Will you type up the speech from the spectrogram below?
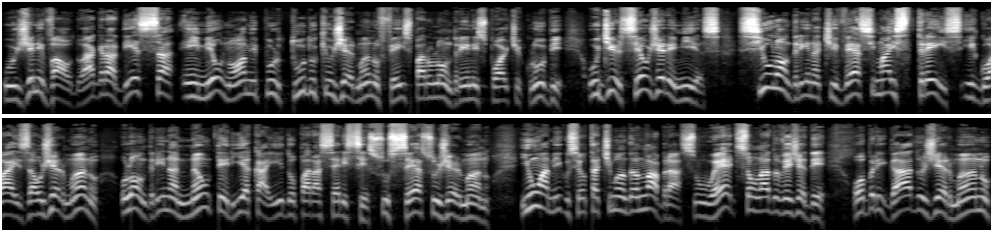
O Genivaldo, agradeça em meu nome por tudo que o Germano fez para o Londrina Esporte Clube. O Dirceu Jeremias, se o Londrina tivesse mais três iguais ao Germano, o Londrina não teria caído para a Série C. Sucesso, Germano. E um amigo seu tá te mandando um abraço, o Edson lá do VGD. Obrigado, Germano,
